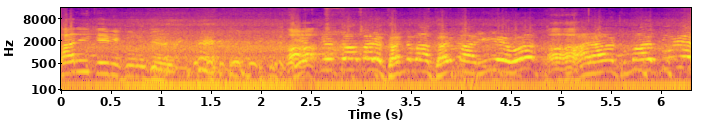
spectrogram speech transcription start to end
હારી ગુરુદેવ? ઘરમાં હો. હાથમાં ને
